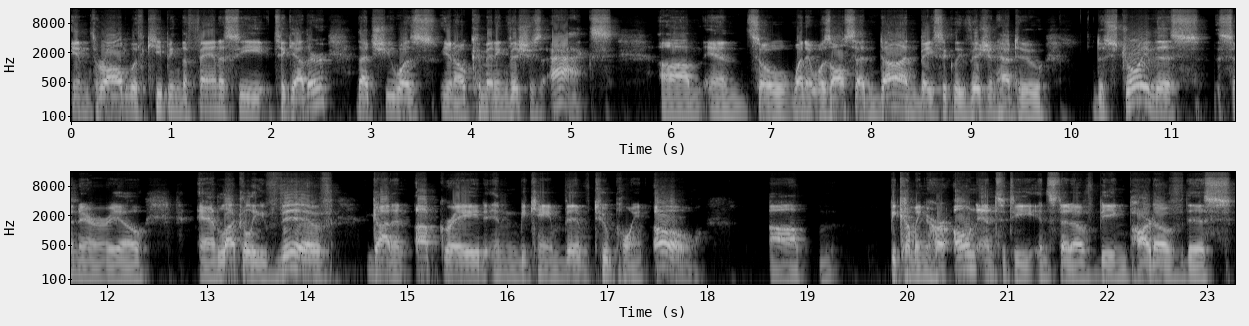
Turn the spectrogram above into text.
enthralled with keeping the fantasy together that she was, you know, committing vicious acts. Um, and so when it was all said and done, basically Vision had to destroy this scenario. And luckily, Viv got an upgrade and became Viv 2.0, um, becoming her own entity instead of being part of this,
